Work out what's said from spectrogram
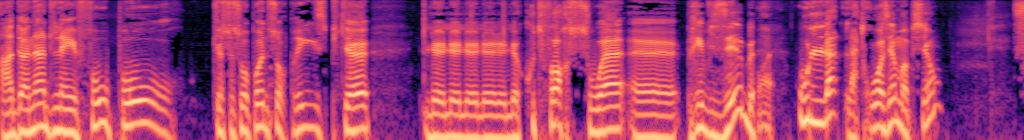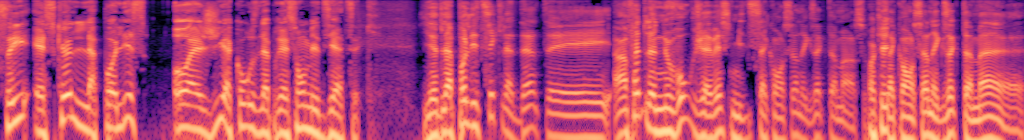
en donnant de l'info pour que ce soit pas une surprise puis que le, le, le, le, le coup de force soit euh, prévisible? Ouais. Ou la, la troisième option, c'est est-ce que la police a agi à cause de la pression médiatique? Il y a de la politique là-dedans. En fait, le nouveau que j'avais ce midi, ça concerne exactement ça. Ça concerne exactement euh,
